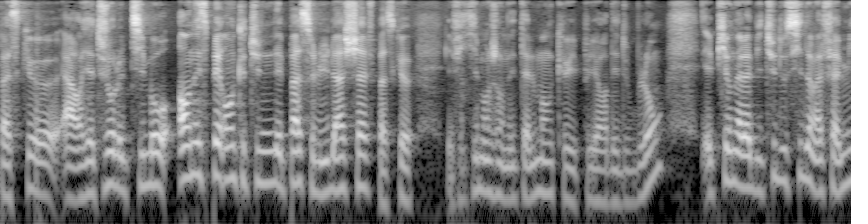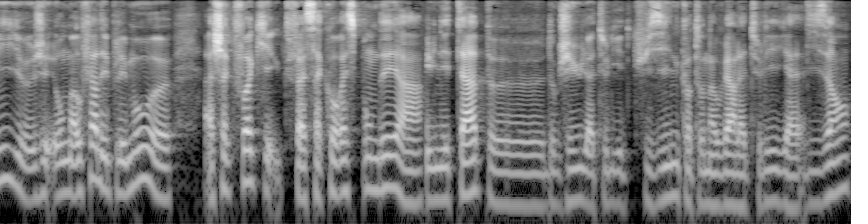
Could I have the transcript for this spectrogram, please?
parce que, alors il y a toujours le petit mot, en espérant que tu ne l'aies pas celui-là, chef, parce que effectivement j'en ai tellement qu'il peut y avoir des doublons. Et puis on a l'habitude aussi dans la famille, on m'a offert des plémos euh, à chaque fois qui, enfin, ça correspondait à une étape. Euh, donc j'ai eu l'atelier de cuisine quand on a ouvert l'atelier il y a 10 ans.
